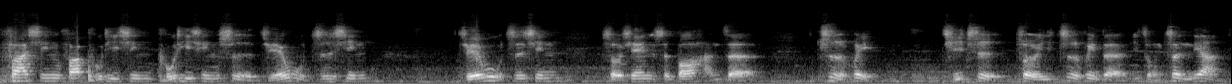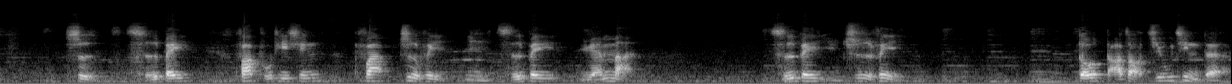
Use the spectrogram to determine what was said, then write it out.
发心发菩提心，菩提心是觉悟之心，觉悟之心首先是包含着智慧，其次作为智慧的一种正量是慈悲。发菩提心，发智慧与慈悲圆满，慈悲与智慧都达到究竟的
